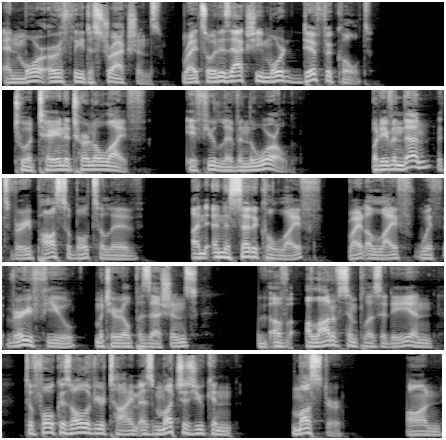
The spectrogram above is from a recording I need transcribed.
and more earthly distractions, right? So it is actually more difficult to attain eternal life if you live in the world. But even then, it's very possible to live an, an ascetical life, right? A life with very few material possessions, of a lot of simplicity, and to focus all of your time as much as you can muster on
